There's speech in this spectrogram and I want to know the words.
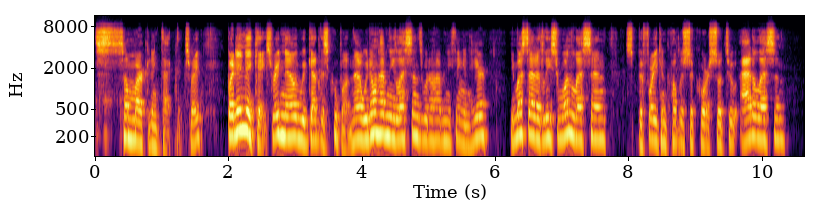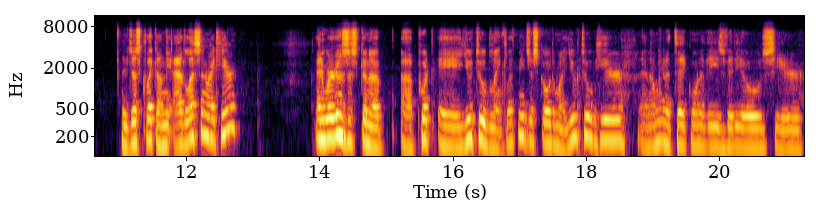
some marketing tactics right? But in any case right now we got this coupon. Now we don't have any lessons. We don't have anything in here. You must add at least one lesson before you can publish the course. So to add a lesson you just click on the add lesson right here. And we're just going to uh, put a YouTube link. Let me just go to my YouTube here and I'm going to take one of these videos here.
